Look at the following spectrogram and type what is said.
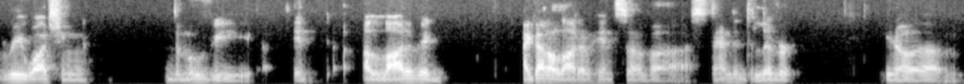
rewatching the movie, it a lot of it, I got a lot of hints of uh, Stand and Deliver. You know, um,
